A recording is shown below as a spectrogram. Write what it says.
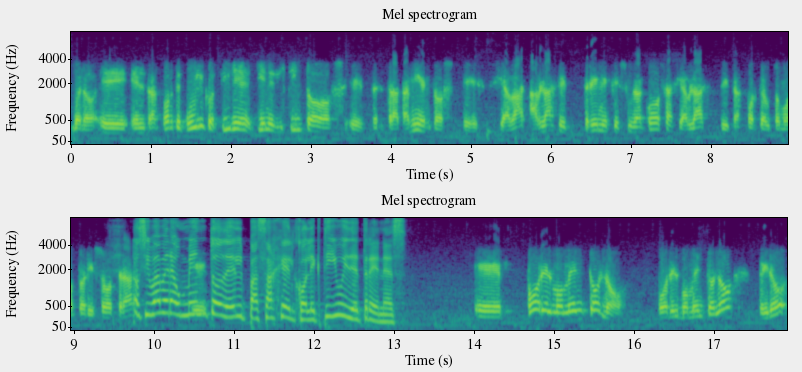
Bueno, eh, el transporte público tiene, tiene distintos eh, tratamientos. Eh, si hablas de trenes es una cosa, si hablas de transporte automotor es otra. No, si va a haber aumento del pasaje del colectivo y de trenes. por el momento no, por el momento no, pero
